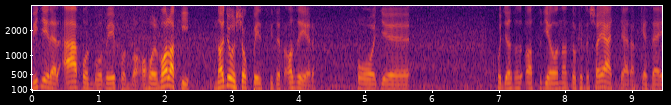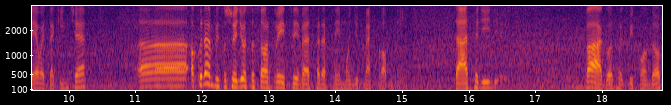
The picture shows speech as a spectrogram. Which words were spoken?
vigyél el A pontból B pontba, ahol valaki nagyon sok pénzt fizet azért, hogy, hogy az, azt ugye onnantól kezdve sajátjának kezelje, vagy tekintse, uh, akkor nem biztos, hogy egy összeszart WC-vel szeretném mondjuk megkapni. Tehát, hogy így vágod, hogy mit mondok.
